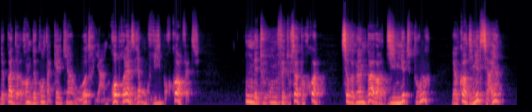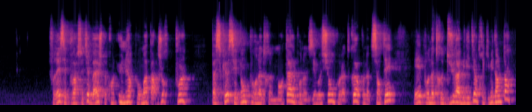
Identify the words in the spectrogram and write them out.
ne pas rendre de compte à quelqu'un ou autre, il y a un gros problème. C'est-à-dire, on vit pourquoi, en fait? On, est tout, on fait tout ça pourquoi Si on ne peut même pas avoir 10 minutes pour nous. Et encore 10 minutes, c'est rien faudrait, c'est pouvoir se dire, bah, je peux prendre une heure pour moi par jour, point. Parce que c'est bon pour notre mental, pour nos émotions, pour notre corps, pour notre santé et pour notre durabilité, entre guillemets, dans le temps.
